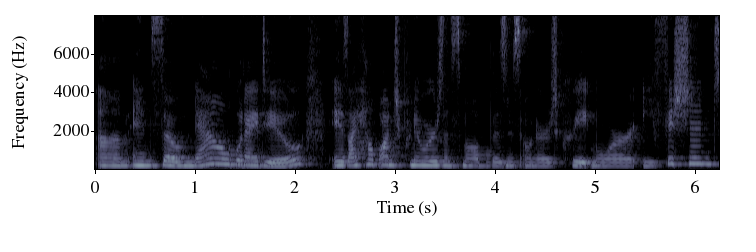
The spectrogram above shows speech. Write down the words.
Um, and so now what I do is I help entrepreneurs and small business owners create more efficient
